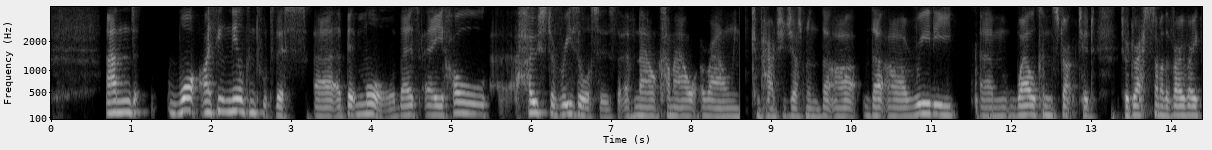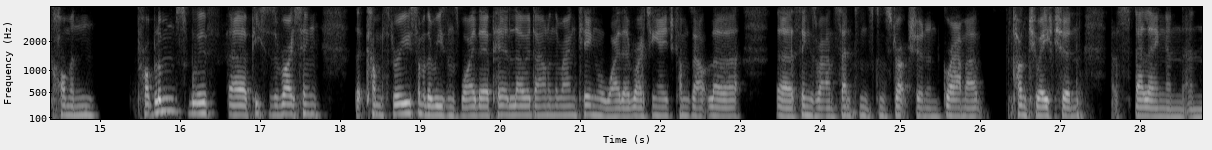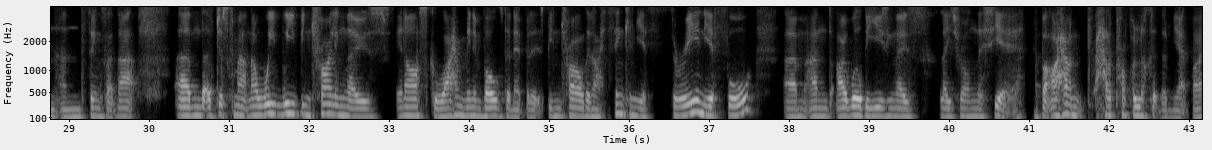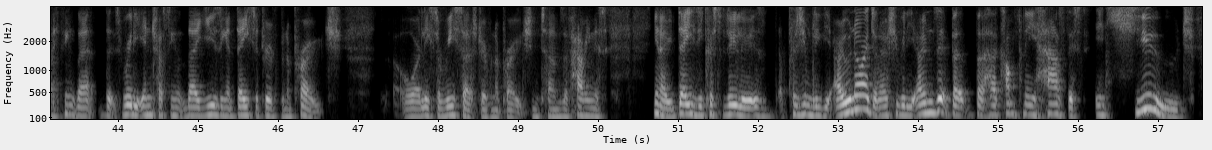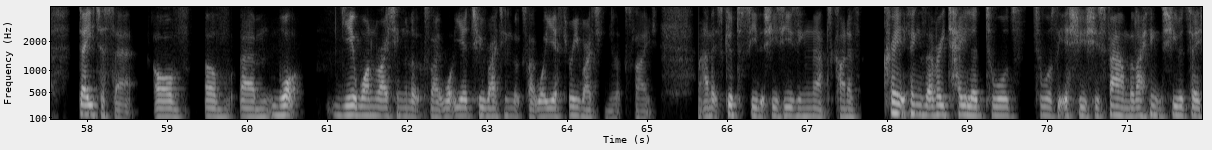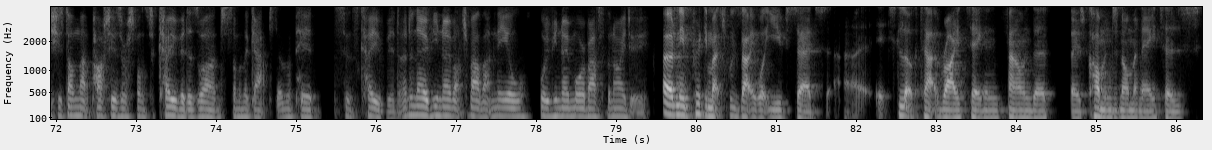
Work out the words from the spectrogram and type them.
And what I think Neil can talk to this uh, a bit more, there's a whole uh, host of resources that have now come out around comparative judgment that are that are really um, well constructed to address some of the very very common problems with uh, pieces of writing that come through, some of the reasons why they appear lower down in the ranking or why their writing age comes out lower, uh, things around sentence construction and grammar, punctuation, uh, spelling, and, and, and things like that. Um, that have just come out now. We we've been trialing those in our school. I haven't been involved in it, but it's been trialed in I think in year three and year four, um, and I will be using those later on this year. But I haven't had a proper look at them yet. But I think that that's really interesting that they're using a data-driven approach, or at least a research-driven approach, in terms of having this. You know, Daisy Christodoulou is presumably the owner. I don't know if she really owns it, but but her company has this huge data set of of um, what year one writing looks like, what year two writing looks like, what year three writing looks like. And it's good to see that she's using that to kind of create things that are very tailored towards towards the issues she's found. And I think she would say she's done that partially as a response to COVID as well, and to some of the gaps that have appeared since COVID. I don't know if you know much about that, Neil, or if you know more about it than I do. Only pretty much exactly what you've said. Uh, it's looked at writing and found the, those common denominators,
